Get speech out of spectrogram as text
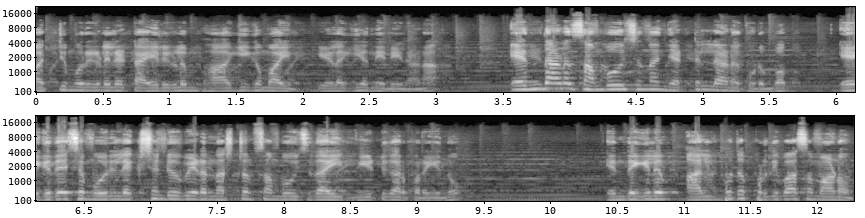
മറ്റു മുറികളിലെ ടൈലുകളും ഭാഗികമായും ഇളകിയ നിലയിലാണ്. എന്താണ് സംഭവിച്ചെന്ന ഞെട്ടലിലാണ് കുടുംബം. ഏകദേശം ഒരു ലക്ഷം രൂപയുടെ നഷ്ടം സംഭവിച്ചതായി വീട്ടുകാർ പറയുന്നു. എന്തെങ്കിലും അത്ഭുത പ്രതിഭാസമാണോ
